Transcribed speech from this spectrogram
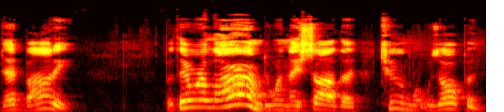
dead body. But they were alarmed when they saw the tomb was open.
